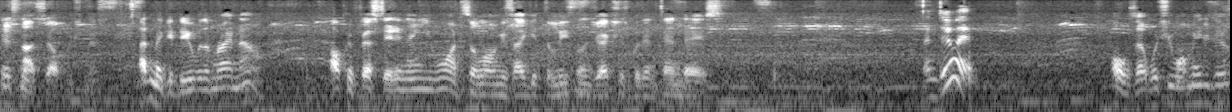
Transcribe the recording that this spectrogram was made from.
It's not selfishness. I'd make a deal with him right now. I'll confess to anything you want so long as I get the lethal injections within 10 days. Then do it. Oh, is that what you want me to do?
